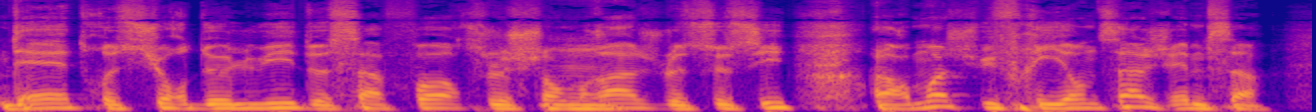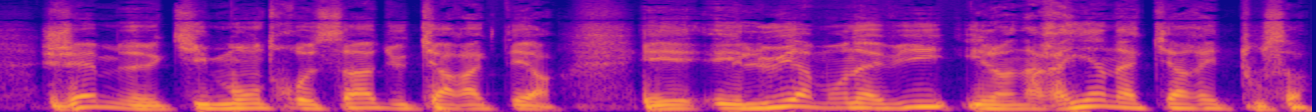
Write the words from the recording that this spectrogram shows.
d'être sûr de lui, de sa force, le chambrage, le ceci. Alors moi, je suis friand de ça. J'aime ça. J'aime euh, qu'il montre ça, du caractère. Et, et lui, à mon avis, il en a rien à carrer de tout ça.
